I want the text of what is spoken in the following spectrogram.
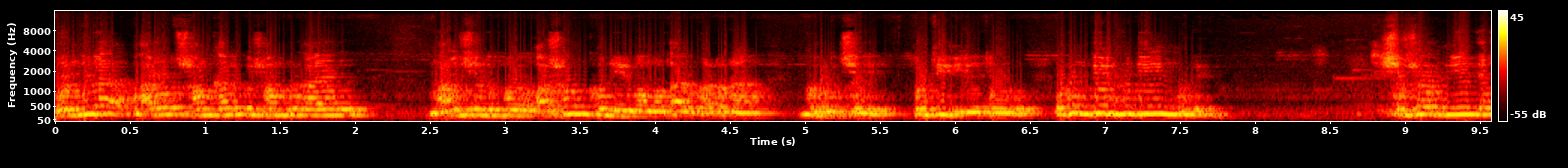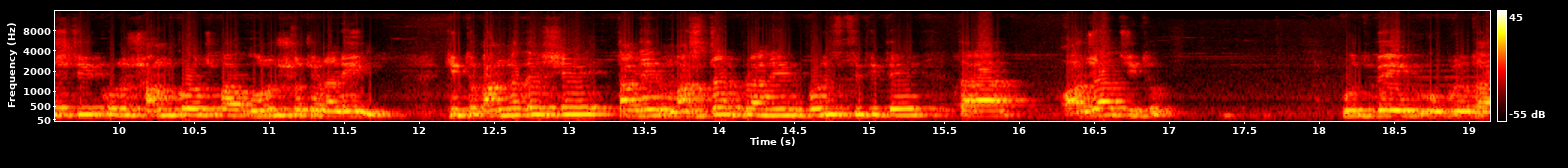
বন্ধুরা, ভারত সংখ্যালঘু সম্প্রদায়ের মানুষের উপর অসংখ্য নির্মমতার ঘটনা ঘটছে প্রতিনিয়ত এবং দীর্ঘদিন ধরে। সেসব নিয়ে দেশটির কোনো সংকোচ বা অনুশোচনা নেই, কিন্তু বাংলাদেশে তাদের মাস্টার প্ল্যানের পরিস্থিতিতে তারা অযাচিত উদ্বেগ, উগ্রতা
